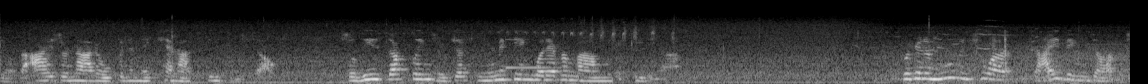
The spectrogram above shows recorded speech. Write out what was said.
You know, the eyes are not open and they cannot feed themselves. So these ducklings are just mimicking whatever mom was feeding on. We're going to move into our diving ducks.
